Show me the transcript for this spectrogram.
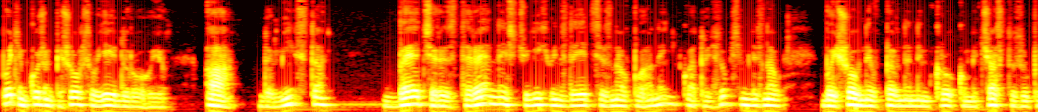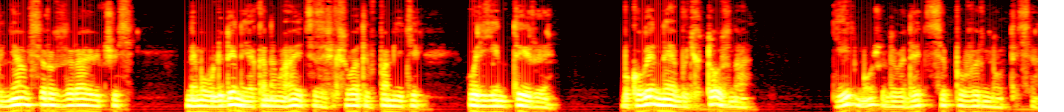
Потім кожен пішов своєю дорогою А до міста, Б через терени, що їх він, здається, знав поганенько, а то й зовсім не знав, бо йшов невпевненим кроком і часто зупинявся, роззираючись, немов людина, яка намагається зафіксувати в пам'яті орієнтири, бо коли-небудь, хто зна, їй, може, доведеться повернутися.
